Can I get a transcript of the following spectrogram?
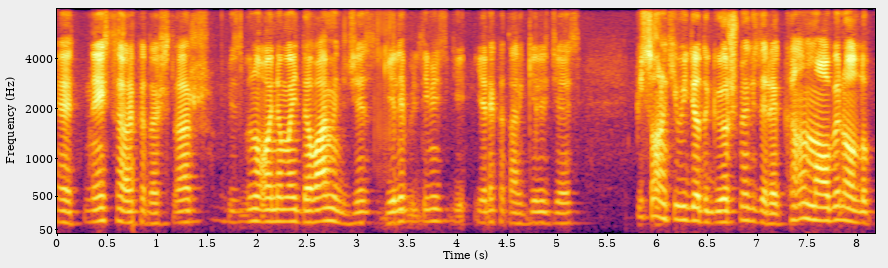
Evet neyse arkadaşlar. Biz bunu oynamaya devam edeceğiz. Gelebildiğimiz yere kadar geleceğiz. Bir sonraki videoda görüşmek üzere. Kanalıma abone olup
